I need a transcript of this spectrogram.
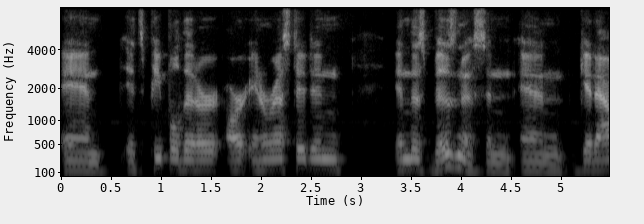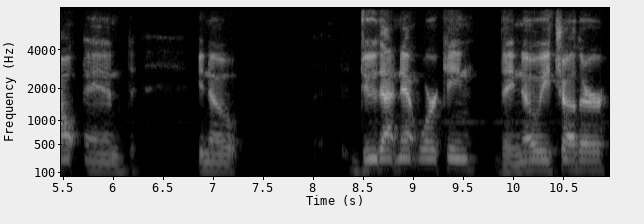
and it's people that are are interested in in this business and and get out and you know do that networking. They know each other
